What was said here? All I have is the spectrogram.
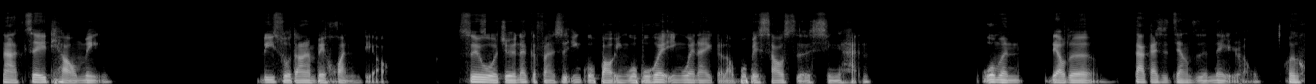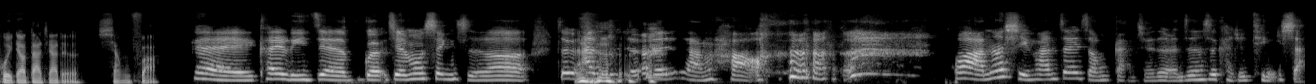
那这一条命理所当然被换掉。所以我觉得那个凡是因果报应，我不会因为那一个老婆被烧死而心寒。我们聊的。大概是这样子的内容，会毁掉大家的想法。对，可以理解节节目性质了。这个案子也非常好。哇，那喜欢这种感觉的人，真的是可以去听一下。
